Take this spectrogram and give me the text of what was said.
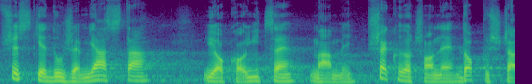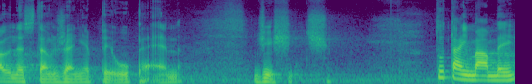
wszystkie duże miasta i okolice mamy przekroczone dopuszczalne stężenie pyłu PM10. Tutaj mamy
